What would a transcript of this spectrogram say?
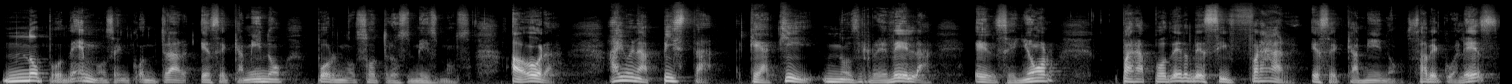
No podemos encontrar ese camino por nosotros mismos. Ahora, hay una pista que aquí nos revela el Señor para poder descifrar ese camino. ¿Sabe cuál es?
